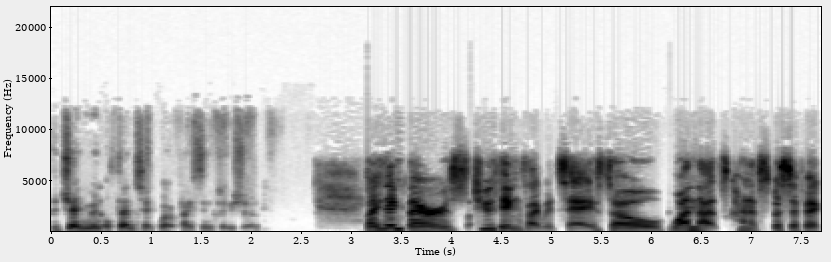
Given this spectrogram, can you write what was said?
for genuine, authentic workplace inclusion. So I think there's two things I would say. So, one that's kind of specific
